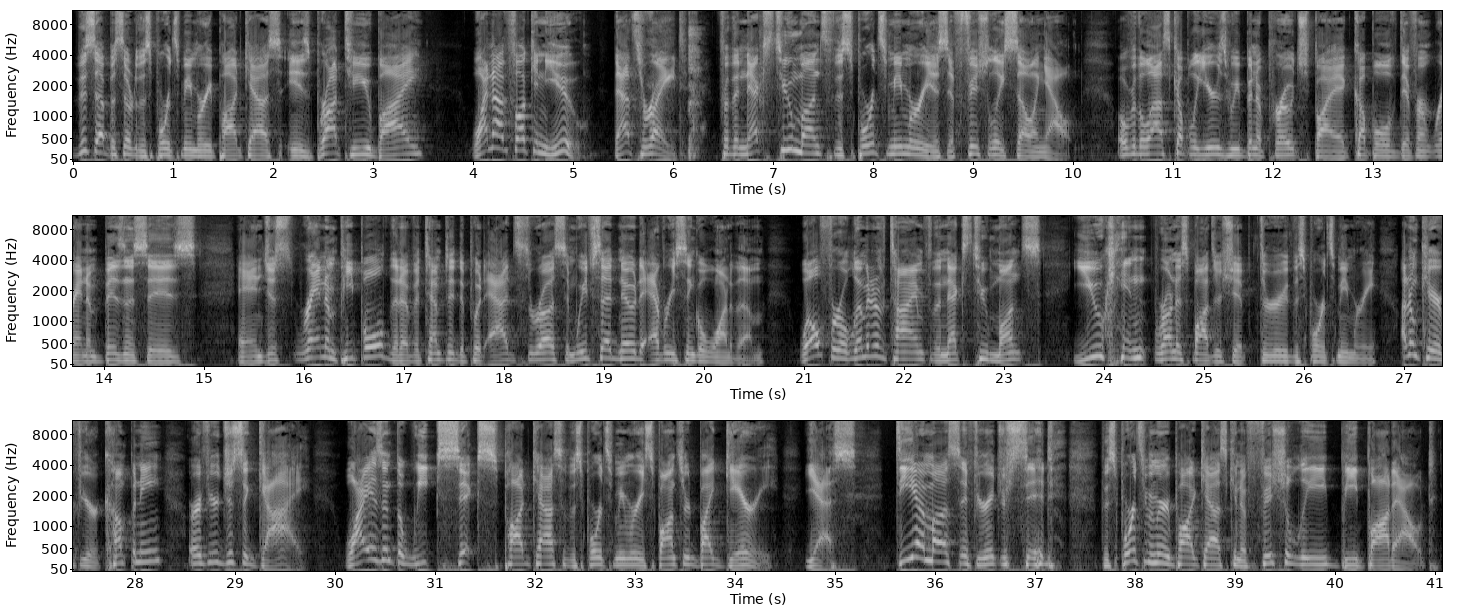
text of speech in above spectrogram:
This episode of the Sports Memory Podcast is brought to you by Why Not Fucking You? That's right. For the next two months, the Sports Memory is officially selling out. Over the last couple of years, we've been approached by a couple of different random businesses and just random people that have attempted to put ads through us, and we've said no to every single one of them. Well, for a limited time for the next two months, you can run a sponsorship through the Sports Memory. I don't care if you're a company or if you're just a guy. Why isn't the week six podcast of the Sports Memory sponsored by Gary? Yes. DM us if you're interested. The Sports Memory podcast can officially be bought out.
